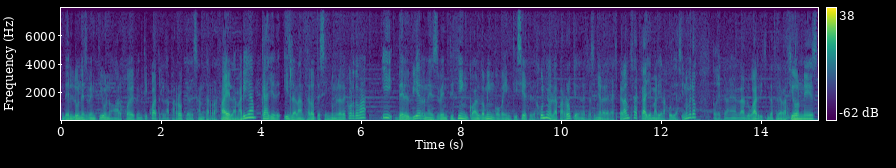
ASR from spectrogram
del lunes 21 al jueves 24 en la parroquia de Santa Rafaela María, calle de Isla Lanzarote sin número de Córdoba, y del viernes 25 al domingo 27 de junio en la parroquia de Nuestra Señora de la Esperanza, calle María la Judía sin número, donde traen lugar distintas celebraciones,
